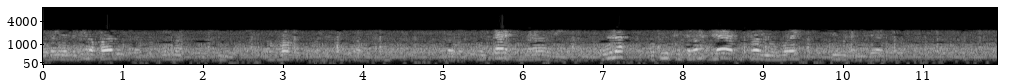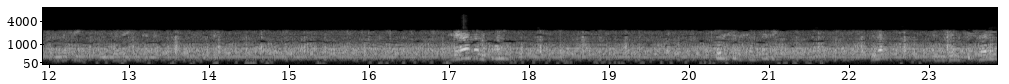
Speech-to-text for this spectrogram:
وبين الذين قالوا أن الظلم ان هذه الأولى وكنت انت لا تساوي والله قيمة الميزان التي لهذا نقول كل شيء سنتفق لا الثاني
